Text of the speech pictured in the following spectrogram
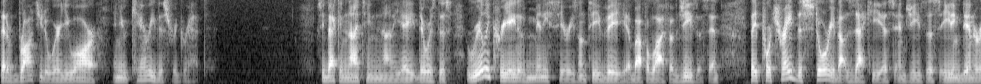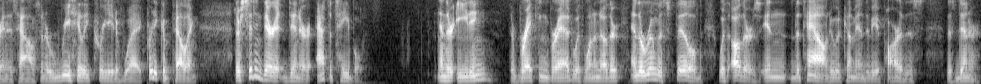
that have brought you to where you are, and you carry this regret. See, back in 1998, there was this really creative mini-series on TV about the life of Jesus, and they portrayed this story about Zacchaeus and Jesus eating dinner in his house in a really creative way, pretty compelling. They're sitting there at dinner at the table, and they're eating, they're breaking bread with one another, and the room is filled with others in the town who would come in to be a part of this, this dinner.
